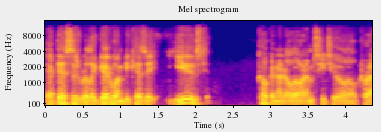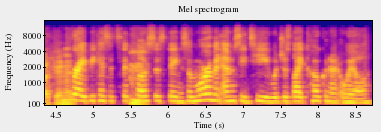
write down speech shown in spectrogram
that this is a really good one because it used coconut oil or MCT oil, correct? In it, right? Because it's the mm. closest thing. So more of an MCT, which is like coconut oil,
